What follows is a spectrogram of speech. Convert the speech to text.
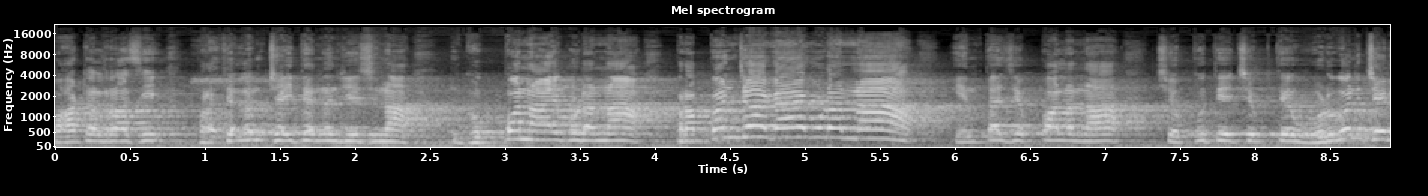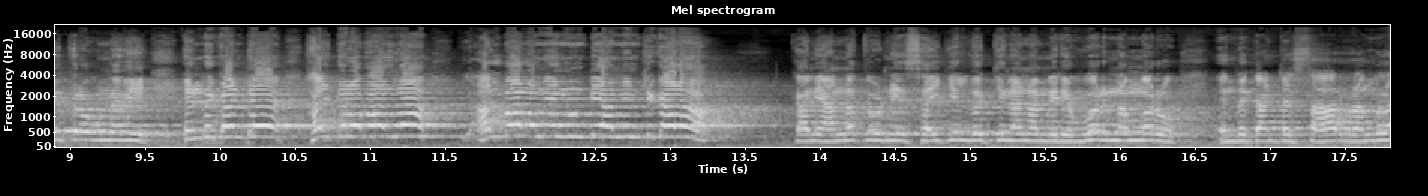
పాటలు రాసి ప్రజలను చైతన్యం చేసిన గొప్ప నాయకుడన్నా ప్రపంచ గాయకుడన్నా ఎంత చెప్పాలన్నా చెప్తే చెప్తే ఒడవని చరిత్ర ఉన్నది. ఎందుకంటే హైదరాబాద్లో అల్వాలో నేను ఉండి అన్నింటికాడ కానీ అన్నతో నేను సైకిల్ దొక్కినా మీరు ఎవ్వరు నమ్మరు. ఎందుకంటే సార్ రంగుల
